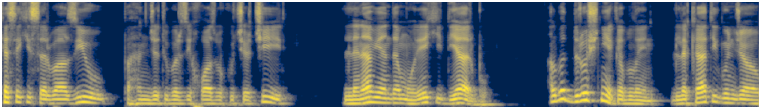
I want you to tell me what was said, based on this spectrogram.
کەسێکی سەربازی و بە هەنجەت و بەرزی خواز وەکو چەرچیل لە ناویاندا مۆرەیەکی دیار بوو ئەلبەت درۆش نییە کە بڵێین لە کاتی گونجاو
